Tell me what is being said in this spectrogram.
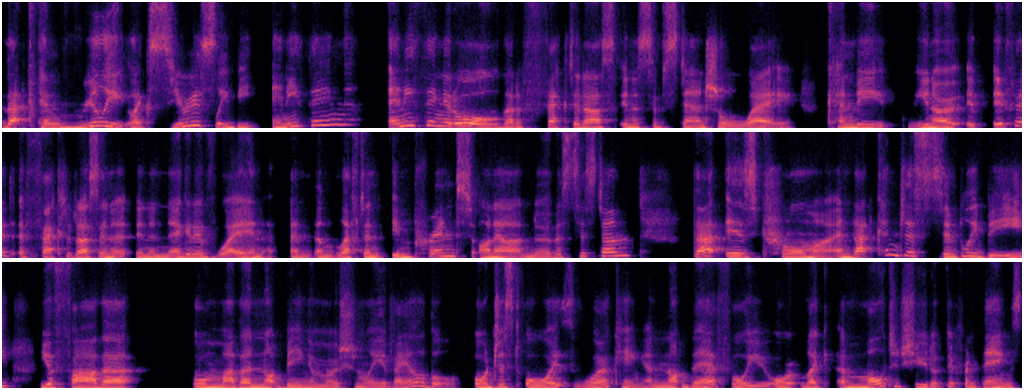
that can really like seriously be anything anything at all that affected us in a substantial way can be you know if, if it affected us in a, in a negative way and, and, and left an imprint on our nervous system that is trauma. And that can just simply be your father or mother not being emotionally available or just always working and not there for you or like a multitude of different things.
